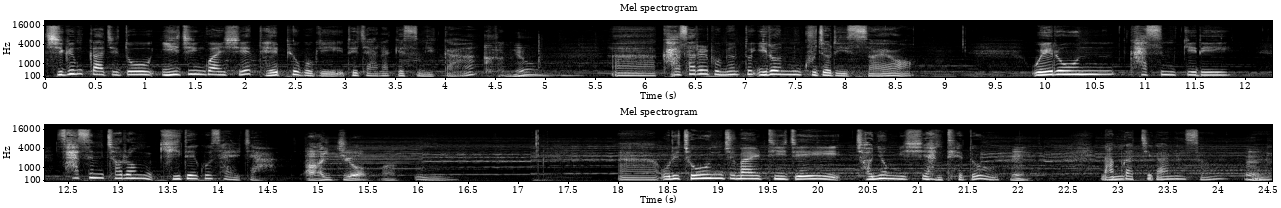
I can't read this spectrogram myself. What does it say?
지금까지도 이진관 씨의 대표곡이 되지 않았겠습니까? 그럼요. 아, 가사를 보면 또 이런 구절이 있어요. 외로운 가슴길이 사슴처럼 기대고 살자. 아 있죠. 아. 음. 아, 우리 좋은 주말 DJ 전영미 씨한테도 네. 남 같지가 않아서 네. 음,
